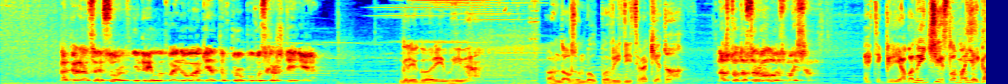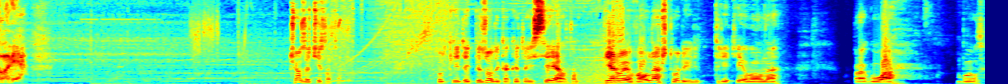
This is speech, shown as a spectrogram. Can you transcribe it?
Операция «40» внедрила двойного агента в группу восхождения. Григорий Уивер. Он должен был повредить ракету. Но что-то сорвалось, Мейсон. Эти гребаные числа в моей голове! Что за числа-то? Тут какие-то эпизоды, как это из сериала. Там первая волна, что ли, или третья волна. Про Гуа был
